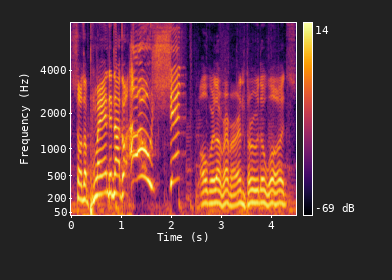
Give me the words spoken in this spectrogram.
So the plan did not go. Oh shit! Over the river and through the woods.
